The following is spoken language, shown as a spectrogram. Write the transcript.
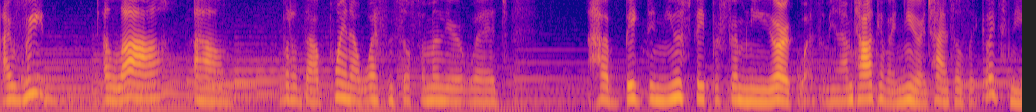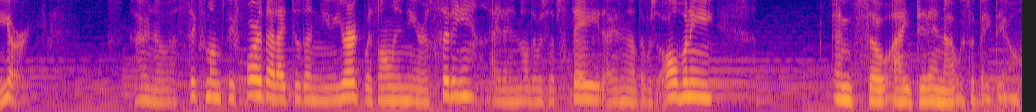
I read a lot, um, but at that point I wasn't so familiar with how big the newspaper from New York was. I mean, I'm talking about New York Times. I was like, oh, it's New York. I don't know, six months before that, I thought that New York was only New York City. I didn't know there was upstate. I didn't know there was Albany. And so I didn't know it was a big deal.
